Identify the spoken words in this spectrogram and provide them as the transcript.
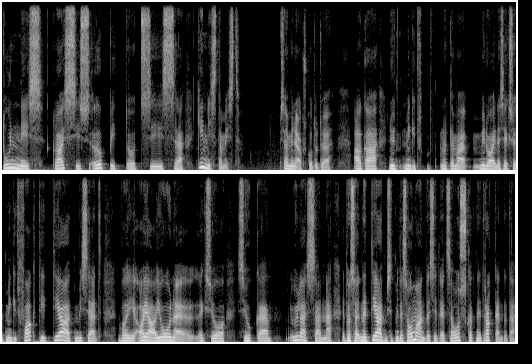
tunnis klassis õpitud siis äh, kinnistamist. see on minu jaoks kodutöö. aga nüüd mingid, no ütleme, minu aines, eks ju, et mingid faktid, teadmised või ajajoone, eks ju, sihuke ülesanne, et noh, sa need teadmised, mida sa omandasid, et sa oskad neid rakendada.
